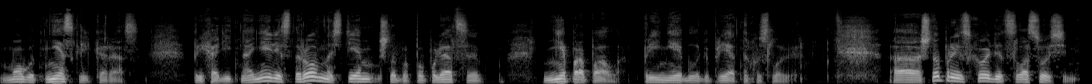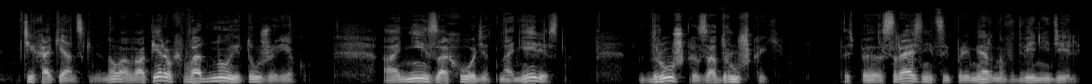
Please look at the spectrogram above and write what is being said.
могут несколько раз приходить на нерест, ровно с тем, чтобы популяция не пропала при неблагоприятных условиях. А что происходит с лососями тихоокеанскими? Ну, во-первых, в одну и ту же реку. Они заходят на нерест дружка за дружкой – то есть э, с разницей примерно в две недели.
